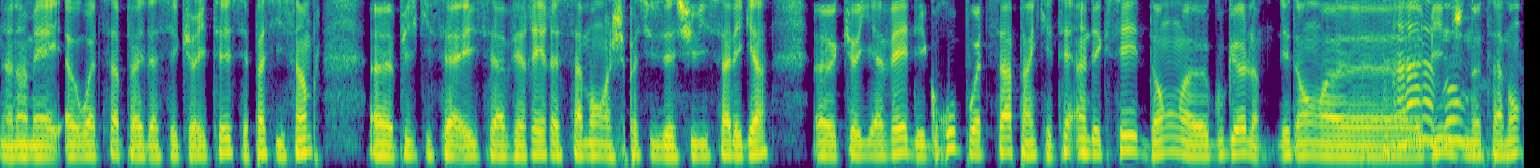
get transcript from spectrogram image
Non, non, mais euh, WhatsApp avec la sécurité, c'est pas si simple, euh, puisqu'il s'est avéré récemment, je sais pas si vous avez suivi ça, les gars, euh, qu'il y avait des groupes WhatsApp hein, qui étaient indexés dans euh, Google et dans euh, Ah, Binge bon? notamment.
